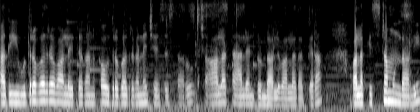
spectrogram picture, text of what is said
అది ఉద్రభద్ర వాళ్ళైతే కనుక ఉద్రభద్రగానే చేసేస్తారు. చాలా టాలెంట్ ఉండాలి వాళ్ళ దగ్గర. వాళ్ళకి ఇష్టం ఉండాలి.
